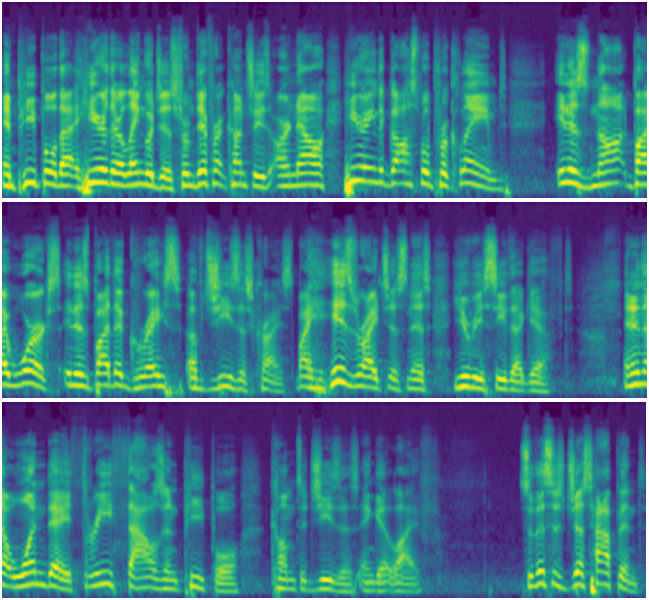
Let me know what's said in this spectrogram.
And people that hear their languages from different countries are now hearing the gospel proclaimed. It is not by works, it is by the grace of Jesus Christ. By his righteousness, you receive that gift. And in that one day, 3,000 people come to Jesus and get life. So this has just happened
